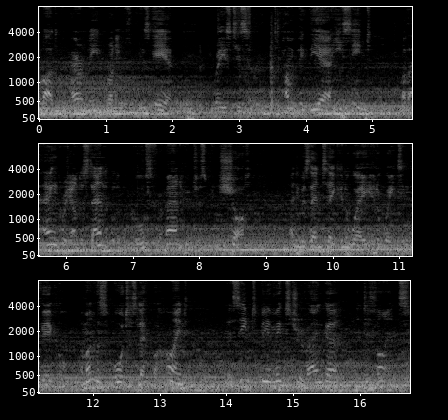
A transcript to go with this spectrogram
Blood apparently running from his ear. He raised his hand, pumping the air. He seemed rather angry, understandable, of course, for a man who'd just been shot. And he was then taken away in a waiting vehicle. Among the supporters left behind, there seemed to be a mixture of anger and defiance.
